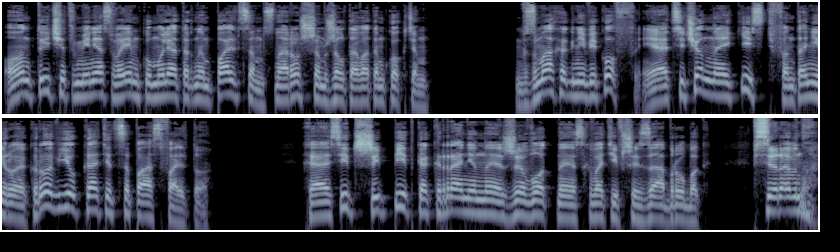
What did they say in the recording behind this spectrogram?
Он тычет в меня своим кумуляторным пальцем с наросшим желтоватым когтем. Взмах огневиков, и отсеченная кисть, фонтанируя кровью, катится по асфальту. Хаосид шипит, как раненое животное, схватившись за обрубок. «Все равно!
